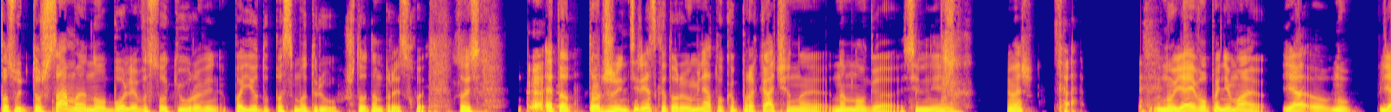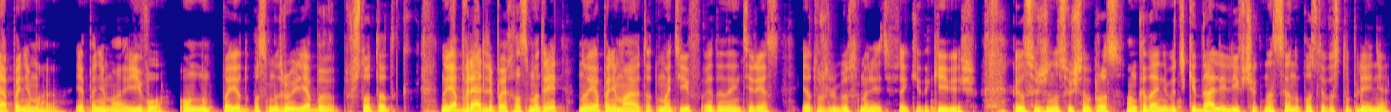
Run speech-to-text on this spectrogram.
по сути то же самое, но более высокий уровень. Поеду посмотрю, что там происходит. То есть это тот же интерес, который у меня, только прокачанный намного сильнее. Понимаешь? Да. Ну, я его понимаю. Я, э, ну, я понимаю, я понимаю его. Он, ну, поеду посмотрю, я бы что-то... Ну, я бы вряд ли поехал смотреть, но я понимаю этот мотив, этот интерес. Я тоже люблю смотреть всякие такие вещи. Появился очень насущный вопрос. Вам когда-нибудь кидали лифчик на сцену после выступления?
